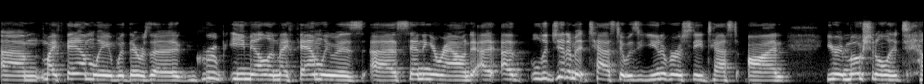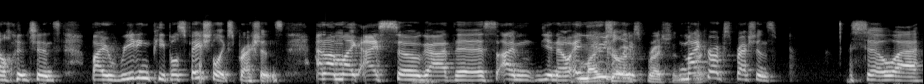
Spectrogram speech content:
um, my family would there was a group email, and my family was uh, sending around a, a legitimate test. It was a university test on your emotional intelligence by reading people's facial expressions. And I'm like, I so got this. I'm, you know, and Micro usually expressions, right? micro expressions. So. Uh,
